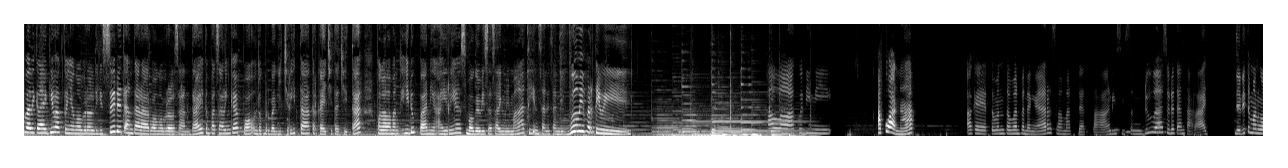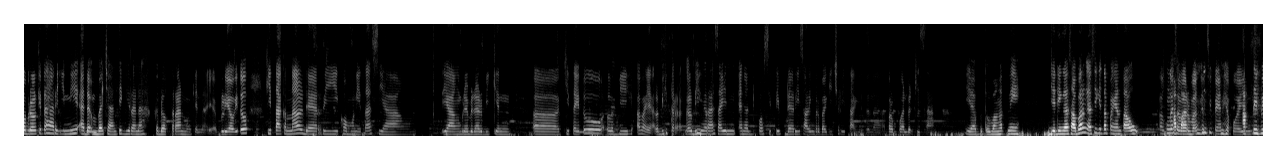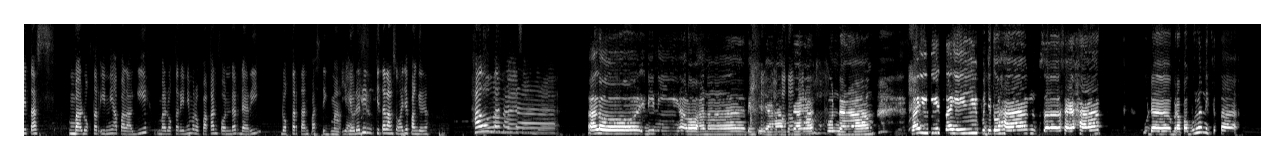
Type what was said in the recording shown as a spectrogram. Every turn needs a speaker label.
Speaker 1: balik lagi waktunya ngobrol di sudut antara ruang ngobrol santai, tempat saling kepo untuk berbagi cerita terkait cita-cita, pengalaman kehidupan yang akhirnya semoga bisa saling menyemangati insan-insan di bumi pertiwi. Halo, aku Dini.
Speaker 2: Aku Ana.
Speaker 1: Oke, teman-teman pendengar, selamat datang di season 2 Sudut Antara. Jadi teman ngobrol kita hari ini ada Mbak Cantik di ranah kedokteran mungkin nah, ya. Beliau itu kita kenal dari komunitas yang yang benar-benar bikin uh, kita itu lebih apa ya lebih ter, lebih ngerasain energi positif dari saling berbagi cerita gitu nah perempuan berkisah.
Speaker 2: Iya betul banget nih. Jadi nggak sabar nggak sih kita pengen tahu?
Speaker 1: Aku nggak sabar banget sih pengen poin.
Speaker 2: Aktivitas Mbak Dokter ini apalagi Mbak Dokter ini merupakan founder dari Dokter Tanpa Stigma. Ya, ya udah Din, kita langsung aja panggilnya.
Speaker 1: Halo, halo Mbak, Mbak Sandra.
Speaker 3: Halo Dini, halo Ana, thank you ya udah undang. Baik, baik, puji Tuhan, sehat. Udah berapa bulan nih kita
